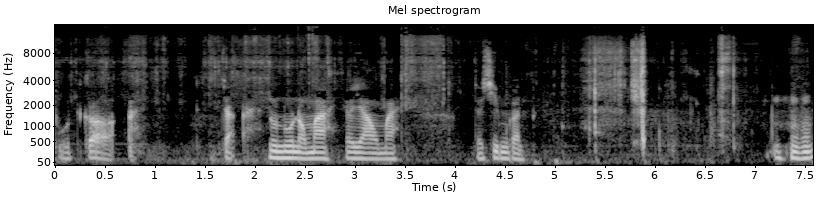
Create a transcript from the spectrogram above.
ตูดก็จะนูนๆออกมายาวๆมา เดี๋ยวชิมก่อนอื้อหือ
